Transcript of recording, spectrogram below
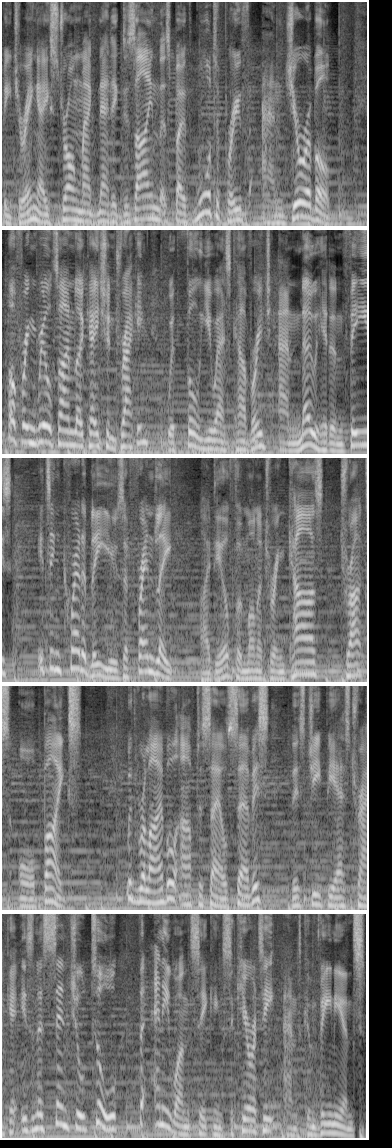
featuring a strong magnetic design that's both waterproof and durable. Offering real-time location tracking with full US coverage and no hidden fees, it's incredibly user-friendly, ideal for monitoring cars, trucks or bikes. With reliable after-sales service, this GPS tracker is an essential tool for anyone seeking security and convenience.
